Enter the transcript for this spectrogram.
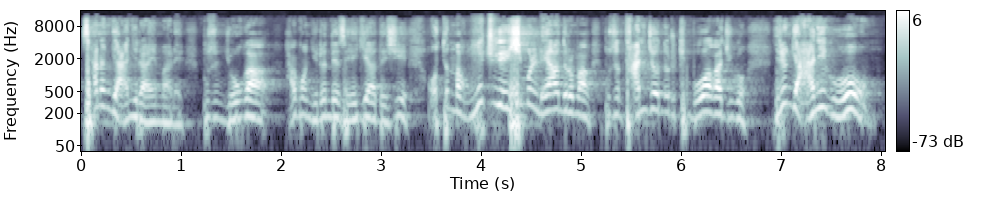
사는 게 아니라 이 말이에요. 무슨 요가 학원 이런 데서 얘기하듯이 어떤 막 우주의 힘을 내 안으로 막 무슨 단전으로 이렇게 모아가지고 이런 게 아니고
